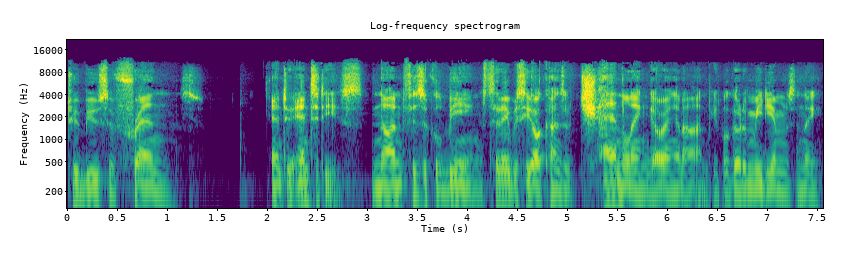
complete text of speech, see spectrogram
to abusive friends, and to entities, non physical beings. Today we see all kinds of channeling going on. People go to mediums and they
